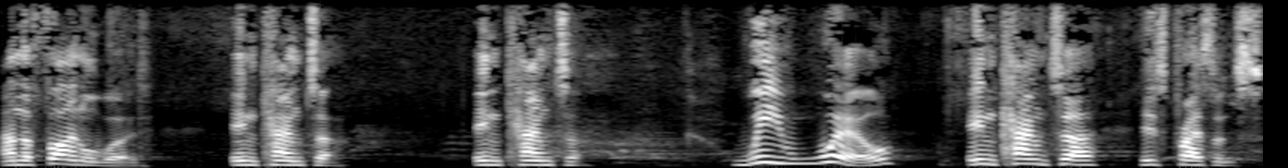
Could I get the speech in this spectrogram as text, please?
And the final word, encounter. Encounter. We will encounter His presence.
